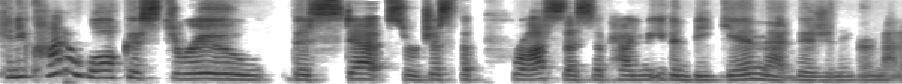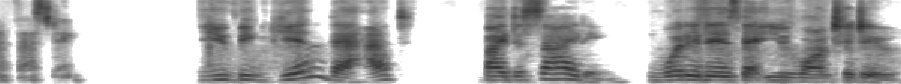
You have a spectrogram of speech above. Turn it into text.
can you kind of walk us through the steps or just the process of how you even begin that visioning or manifesting? You begin that by deciding what it is that you want to do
